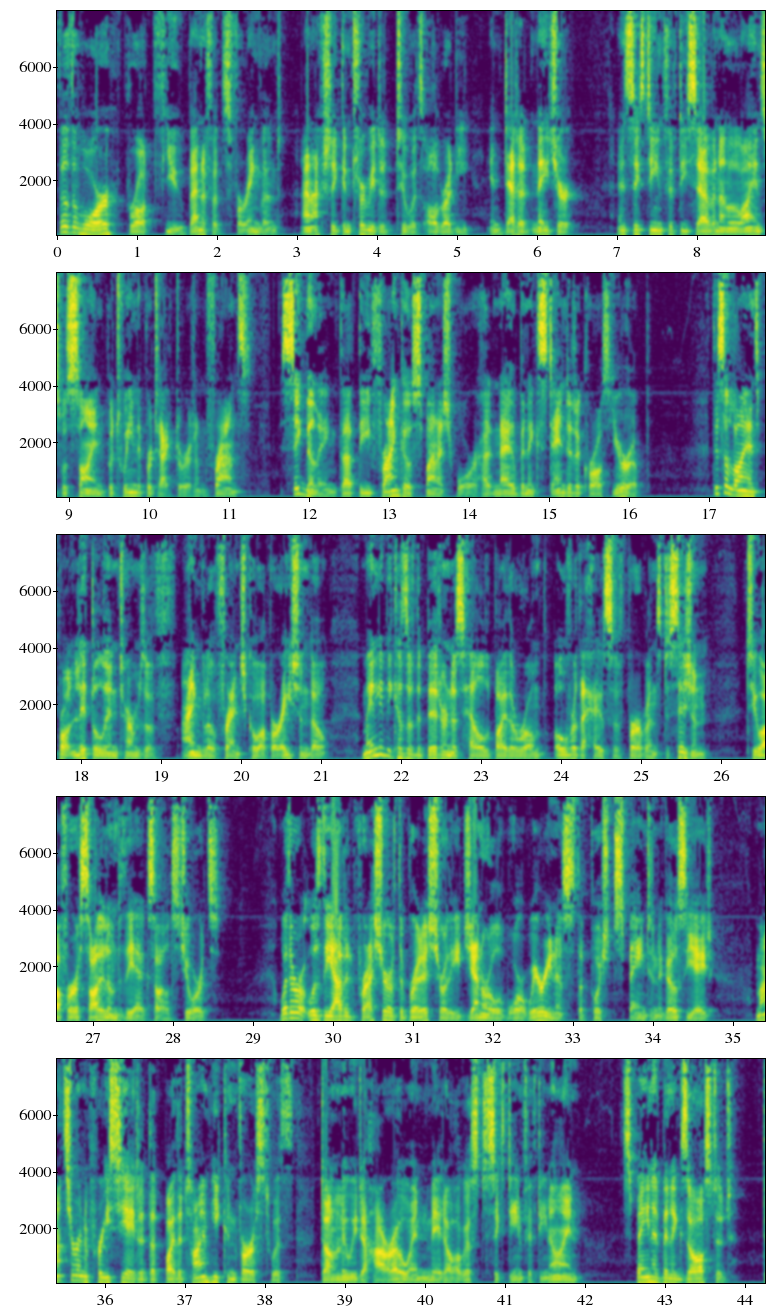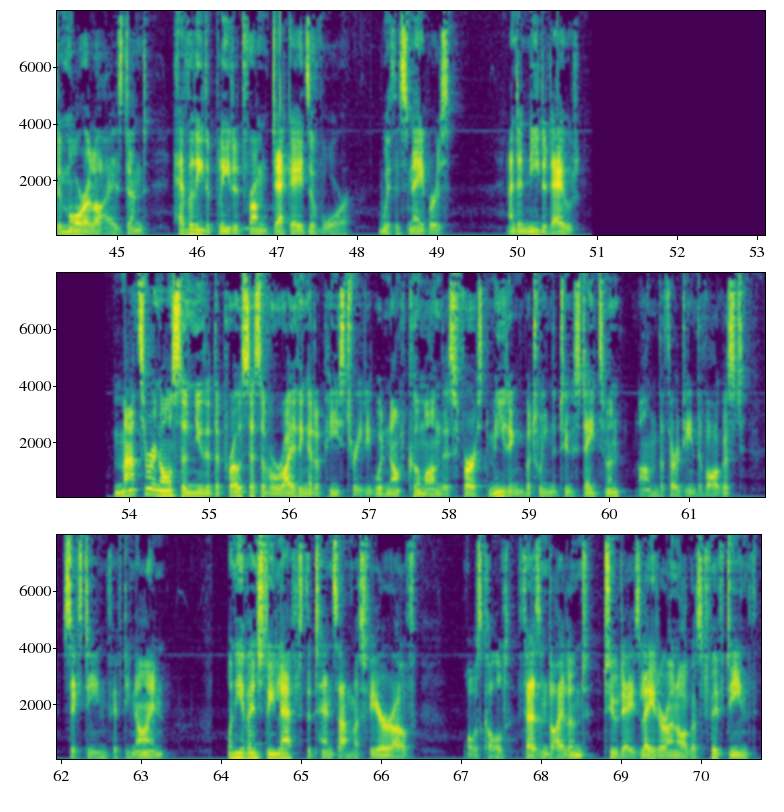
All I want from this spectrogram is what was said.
Though the war brought few benefits for England and actually contributed to its already indebted nature, in 1657 an alliance was signed between the Protectorate and France, signalling that the Franco Spanish War had now been extended across Europe this alliance brought little in terms of Anglo French cooperation, though, mainly because of the bitterness held by the Rump over the House of Bourbon's decision to offer asylum to the exiled Stuarts. Whether it was the added pressure of the British or the general war weariness that pushed Spain to negotiate, Mazarin appreciated that by the time he conversed with Don Louis de Haro in mid August 1659, Spain had been exhausted, demoralised, and heavily depleted from decades of war with its neighbours, and it needed out. Mazarin also knew that the process of arriving at a peace treaty would not come on this first meeting between the two statesmen on the 13th of August, 1659. When he eventually left the tense atmosphere of what was called Pheasant Island two days later on August 15th,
